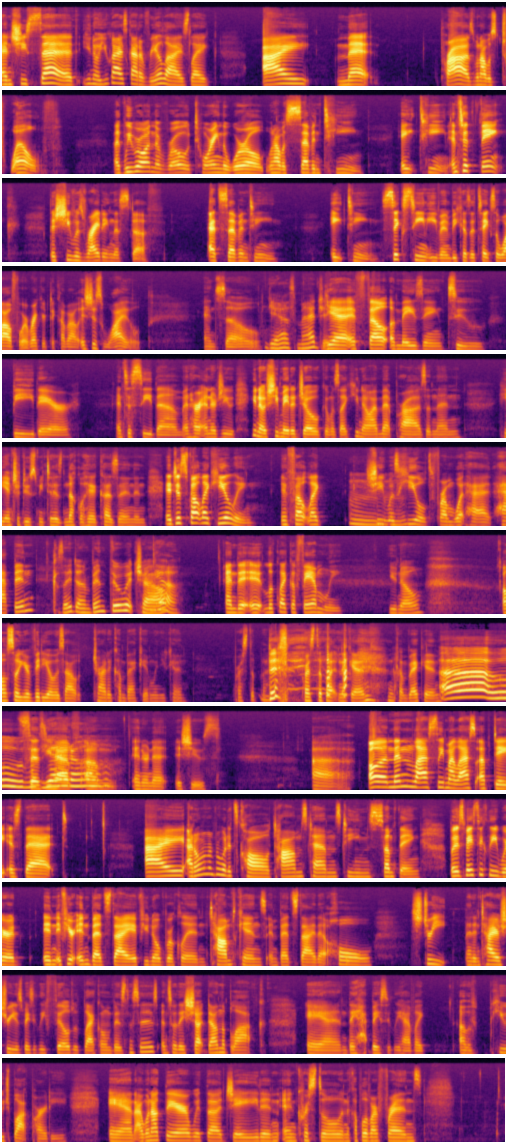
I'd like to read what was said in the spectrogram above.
and she said, you know, you guys got to realize like I met Pras when I was 12. Like we were on the road touring the world when I was 17, 18. And to think that she was writing this stuff at 17, 18, 16 even because it takes a while for a record to come out. It's just wild. And so Yeah, it's magic. yeah, it felt amazing to be there and to see them and her energy. You know, she made a joke and was like, you know, I met Pras and then he introduced me to his knucklehead cousin and it just felt like healing. It felt like she was mm-hmm. healed from what had happened. Because they done been through it, child. Yeah. And it looked like a family, you know? Also, your video is out. Try to come back in when you can. Press the button. This Press the button again and come back in. Oh, Says you have um, internet issues. Uh, oh, and then lastly, my last update is that I I don't remember what it's called, Tom's, Thames, Teams, something, but it's basically where in if you're in Bed Stuy, if you know Brooklyn, Tompkins and Bed Stuy, that whole street, that entire street is basically filled with black owned businesses, and so they shut down the block, and they ha- basically have like a huge block party. And I went out there with uh, Jade and, and Crystal and a couple of our friends.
